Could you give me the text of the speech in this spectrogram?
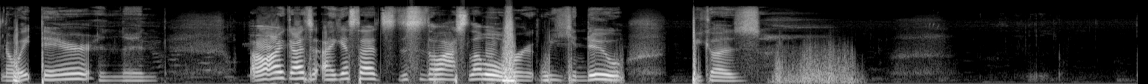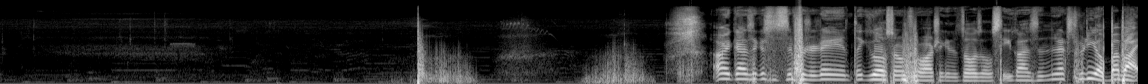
Now wait there, Alright guys, I guess that's this is the last level we can do because Alright guys, I guess that's it for today and thank you all so much for watching and as always I'll see you guys in the next video. Bye bye.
